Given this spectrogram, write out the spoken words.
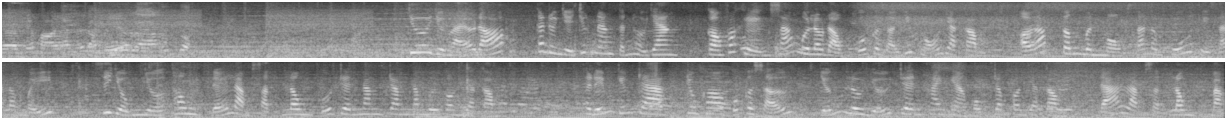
Và sẽ mời anh để làm việc. Chưa dừng lại ở đó, các đơn vị chức năng tỉnh Hậu Giang còn phát hiện 60 lao động của cơ sở giết mổ gia cầm ở ấp Tân Bình 1, xã Long Phú, thị xã Long Mỹ sử dụng nhựa thông để làm sạch lông của trên 550 con gia cầm. Thời điểm kiểm tra, trong kho của cơ sở vẫn lưu giữ trên 2.100 con gia cầm đã làm sạch lông bằng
